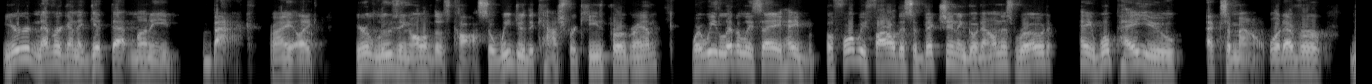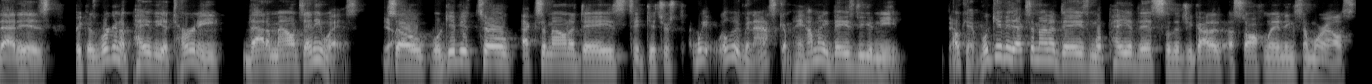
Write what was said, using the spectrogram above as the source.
you're never going to get that money back, right? Like you're losing all of those costs. So we do the cash for keys program where we literally say, hey, before we file this eviction and go down this road, hey, we'll pay you X amount, whatever that is, because we're going to pay the attorney that amount anyways. Yeah. So we'll give you till X amount of days to get your. St- we, we'll even ask them, hey, how many days do you need? Yeah. Okay, we'll give you X amount of days and we'll pay you this so that you got a, a soft landing somewhere else.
